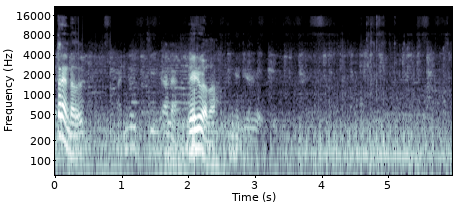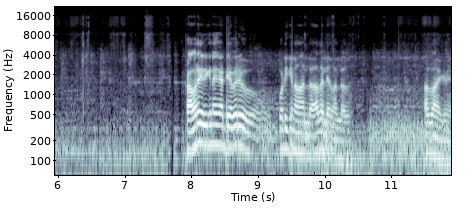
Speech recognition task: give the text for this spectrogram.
എത്രയുണ്ട് അത്? എഴുപതാ? കവർ ഇരിക്കണേ കാട്ടി അവർ പൊടിക്കണ നല്ലത് അതല്ലേ നല്ലത്? അത് വാങ്ങിക്കണേ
